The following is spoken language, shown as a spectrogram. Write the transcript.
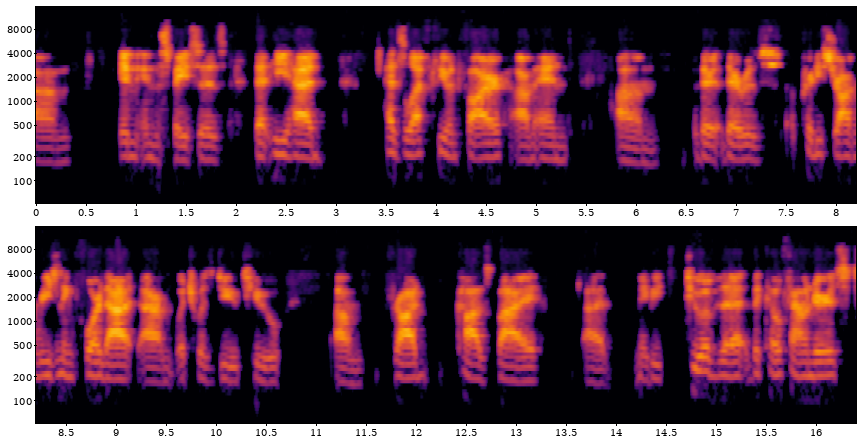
um, in in the spaces that he had has left Few and Far, um, and um, there there was a pretty strong reasoning for that, um, which was due to um, fraud caused by uh, maybe two of the the co-founders,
